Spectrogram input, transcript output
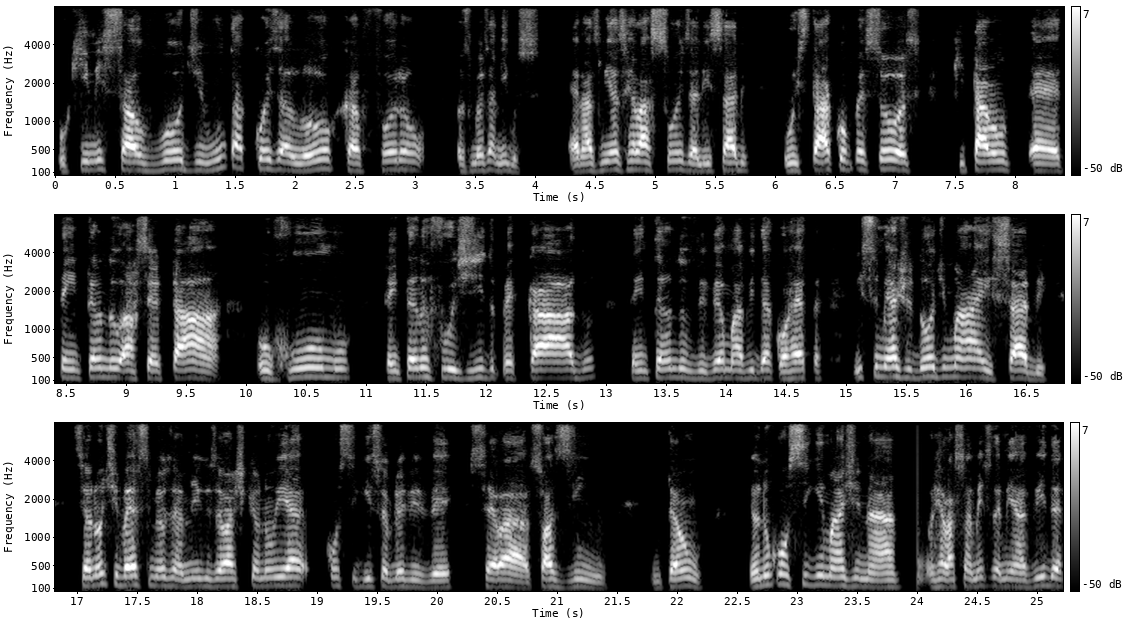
o que me salvou de muita coisa louca foram os meus amigos é nas minhas relações ali, sabe? O estar com pessoas que estavam é, tentando acertar o rumo, tentando fugir do pecado, tentando viver uma vida correta, isso me ajudou demais, sabe? Se eu não tivesse meus amigos, eu acho que eu não ia conseguir sobreviver, sei lá, sozinho. Então, eu não consigo imaginar o relacionamento da minha vida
